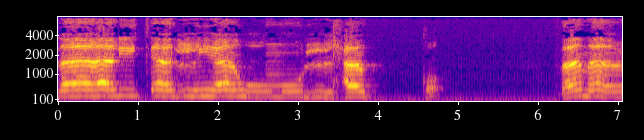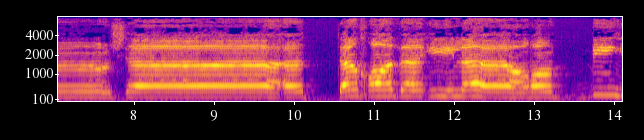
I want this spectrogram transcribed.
ذلك اليوم الحق فمن شاء اتخذ إلى ربه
